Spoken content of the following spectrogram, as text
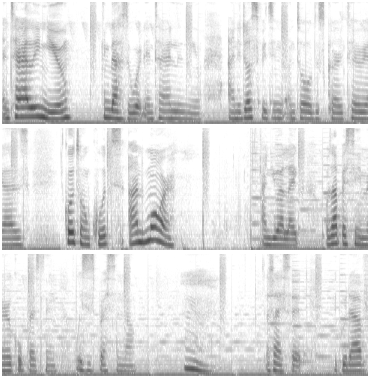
entirely new, I think that's the word, entirely new. And it just fits in into all these criterias, quote unquote, and more. And you are like, was that person a miracle person? Who is this person now? Hmm. Why I said you could have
